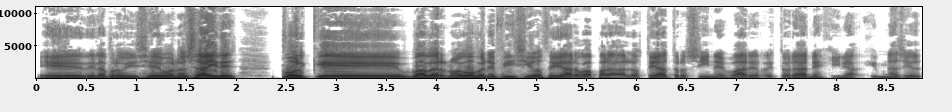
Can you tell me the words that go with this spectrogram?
eh, de la provincia de Buenos Aires, porque va a haber nuevos beneficios de ARBA para los teatros, cines, bares, restaurantes, gimnasios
